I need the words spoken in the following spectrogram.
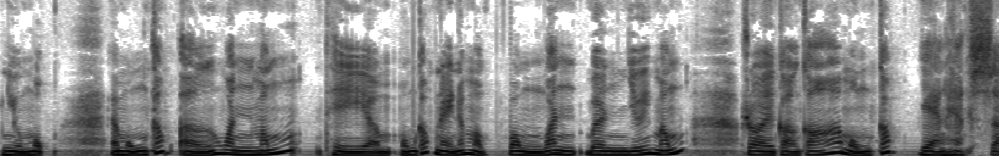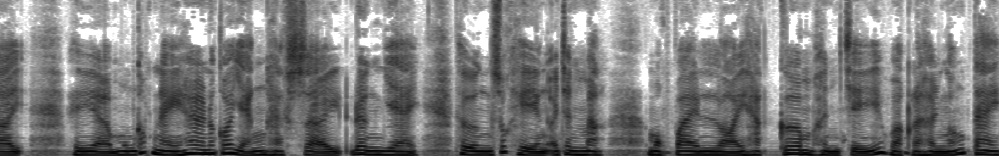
nhiều mục. Ờ, mụn cốc ở quanh móng thì ờ, mụn cốc này nó mọc vòng quanh bên dưới móng. Rồi còn có mụn cốc dạng hạt sợi. Thì à, mụn cốc này ha nó có dạng hạt sợi đơn dài thường xuất hiện ở trên mặt. Một vài loại hạt cơm hình chỉ hoặc là hình ngón tay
